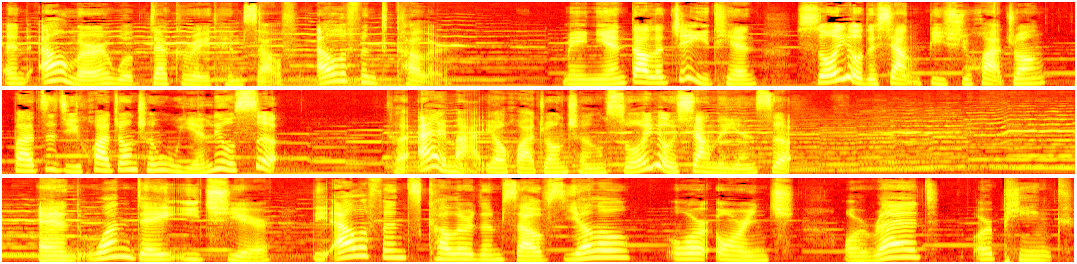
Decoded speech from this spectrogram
and Elmer will decorate himself elephant color. 每年到了这一天，所有的象必须化妆，把自己化妆成五颜六色。可艾玛要化妆成所有象的颜色。And one day each year, the elephants color themselves yellow or orange, or red or pink,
